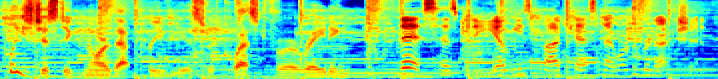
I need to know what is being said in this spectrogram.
please just ignore that previous request for a rating. This has been a Yogi's Podcast Network production.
